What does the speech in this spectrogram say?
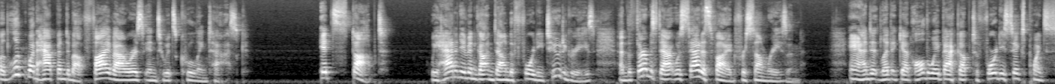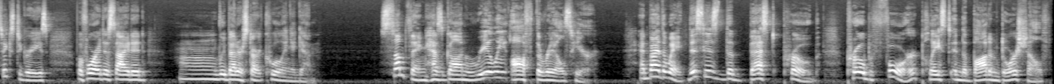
But look what happened about 5 hours into its cooling task. It stopped. We hadn't even gotten down to 42 degrees, and the thermostat was satisfied for some reason and it let it get all the way back up to 46.6 degrees before I decided, mm, we better start cooling again. Something has gone really off the rails here. And by the way, this is the best probe. Probe 4, placed in the bottom door shelf,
